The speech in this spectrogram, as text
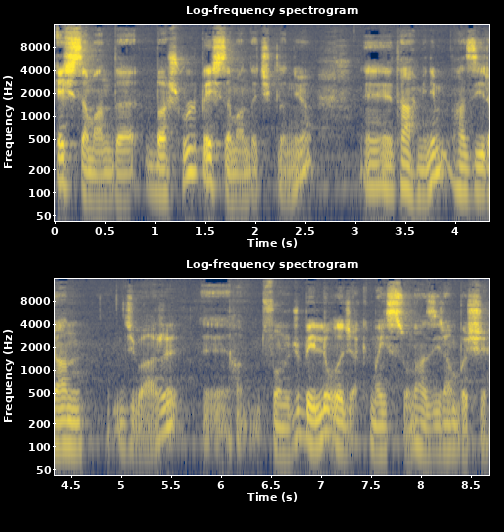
eş zamanda başvurulup eş zamanda açıklanıyor. E, tahminim Haziran civarı e, sonucu belli olacak. Mayıs sonu, Haziran başı.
